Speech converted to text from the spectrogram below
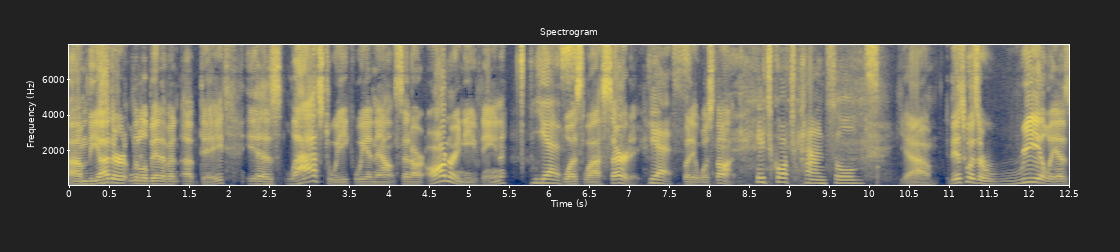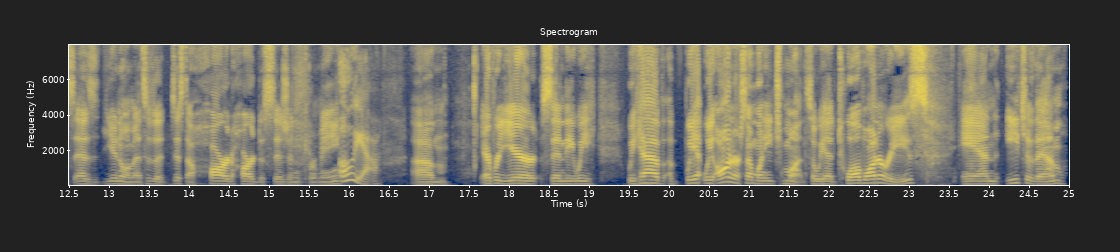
Um, the other little bit of an update is last week we announced that our honoring evening Yes. was last Saturday, Yes. but it was not. it got cancelled. Yeah, this was a really, as as you know, man, this is a just a hard, hard decision for me. Oh yeah. every year, Cinde, we we have a, we we honor someone each month. So we had 12 honorees, and each of them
